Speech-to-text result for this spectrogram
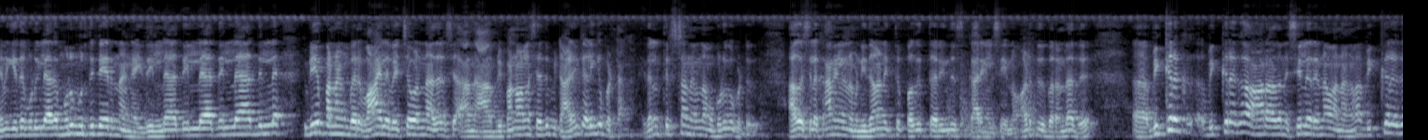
எனக்கு இதை கொடுக்கல அதை முறுமுறுத்துட்டே இருந்தாங்க. இது இல்லை அது இல்லை அது இல்லை அது இல்லை. இப்படியே பண்ணாங்க பாரு. வாயில வச்ச உடனே அதை அப்படி பண்ணவெல்லாம் செத்து போயிட்டாங்க. அழிக்க அழிக்கப்பட்டாங்க. இதெல்லாம் திருஷ்டாந்தங்கள் நம்ம கொடுக்கப்பட்டது. ஆக சில காரியங்களை நம்ம நிதானித்து பகுத்தறிந்து காரியங்கள் செய்யணும். அடுத்தது இப்ப ரெண்டாவது விக்கிரக விக்கிரக ஆராதனை சிலர் என்ன பண்ணாங்கன்னா விக்கிரக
